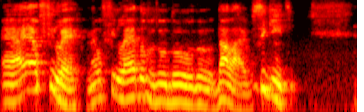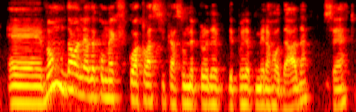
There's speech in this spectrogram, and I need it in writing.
É, é o filé, né? O filé do, do, do, do da live. Seguinte, é, vamos dar uma olhada como é que ficou a classificação depois da, depois da primeira rodada, certo?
